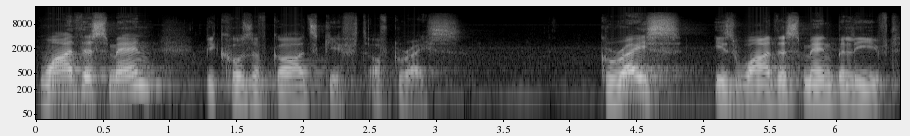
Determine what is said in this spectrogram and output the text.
Why this man? Because of God's gift of grace. Grace is why this man believed,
